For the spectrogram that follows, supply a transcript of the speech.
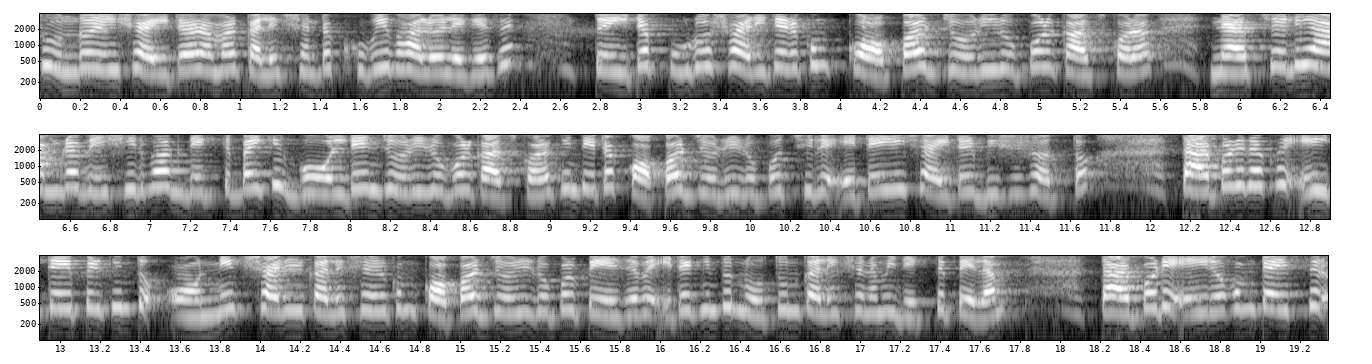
সুন্দর এই শাড়িটার আমার কালেকশনটা খুবই ভালো লেগেছে। তো এইটা পুরো শাড়িটা এরকম কপার জরির উপর কাজ করা। ন্যাচারালি আমরা বেশিরভাগ দেখতে পাই কি গোল্ডেন জরির উপর কাজ করা, কিন্তু এটা কপার জরির উপর ছিল, এটাই এই শাড়িটার বিশেষত্ব। তারপরে দেখো, এই টাইপের কিন্তু অনেক শাড়ির কালেকশন এরকম কপার জরির উপর পেয়ে যাবে। এটা কিন্তু নতুন কালেকশন আমি দেখতে পেলাম। তারপরে এইরকম টাইপসের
